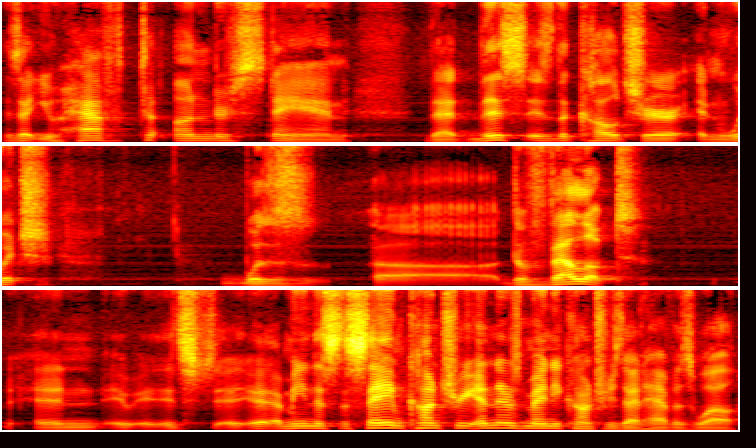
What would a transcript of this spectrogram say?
is that you have to understand that this is the culture in which was uh, developed. And it's i mean it's the same country and there's many countries that have as well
